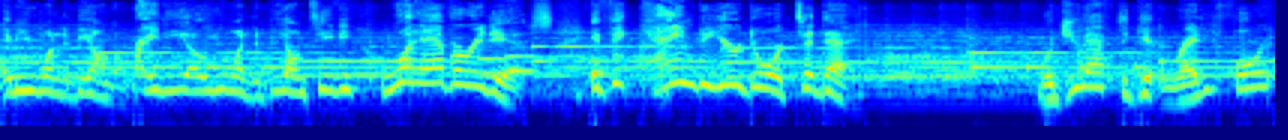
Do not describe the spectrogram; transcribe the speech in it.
maybe you wanted to be on the radio, you wanted to be on TV, whatever it is, if it came to your door today, would you have to get ready for it?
